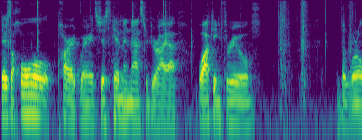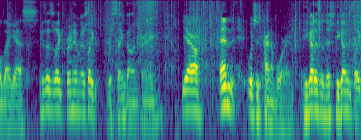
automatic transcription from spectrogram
there's a whole part where it's just him and Master Jiraiya walking through the world, I guess. Because it's like for him, it's like the Rasengan training. Yeah, and which is kind of boring. He got his initial. He got his like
